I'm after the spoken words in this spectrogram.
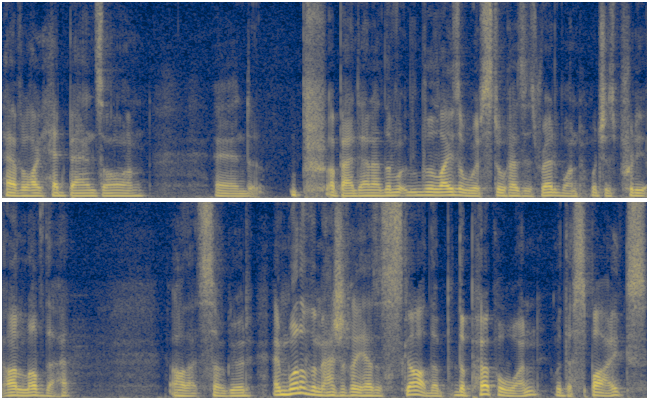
have like headbands on, and a bandana. The the laser whip still has his red one, which is pretty. I love that. Oh, that's so good. And one of them actually has a scar. The the purple one with the spikes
